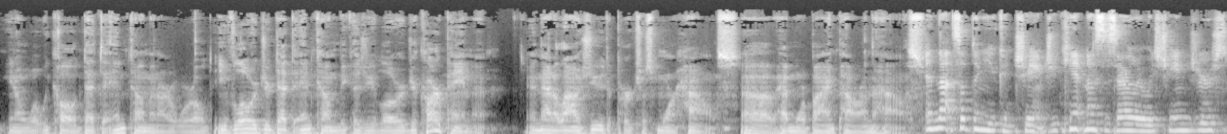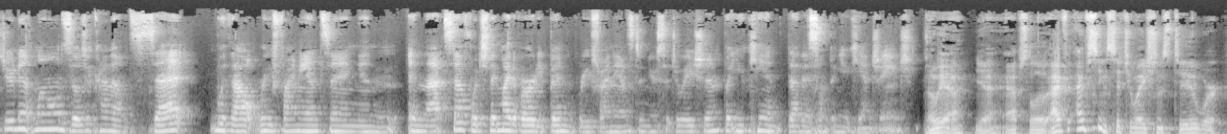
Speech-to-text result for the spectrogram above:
you know, what we call debt to income in our world. You've lowered your debt to income because you've lowered your car payment. And that allows you to purchase more house, uh, have more buying power on the house. And that's something you can change. You can't necessarily always change your student loans. Those are kind of set without refinancing and, and that stuff, which they might have already been refinanced in your situation, but you can, that is something you can change. Oh yeah, yeah, absolutely. I've I've seen situations too where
